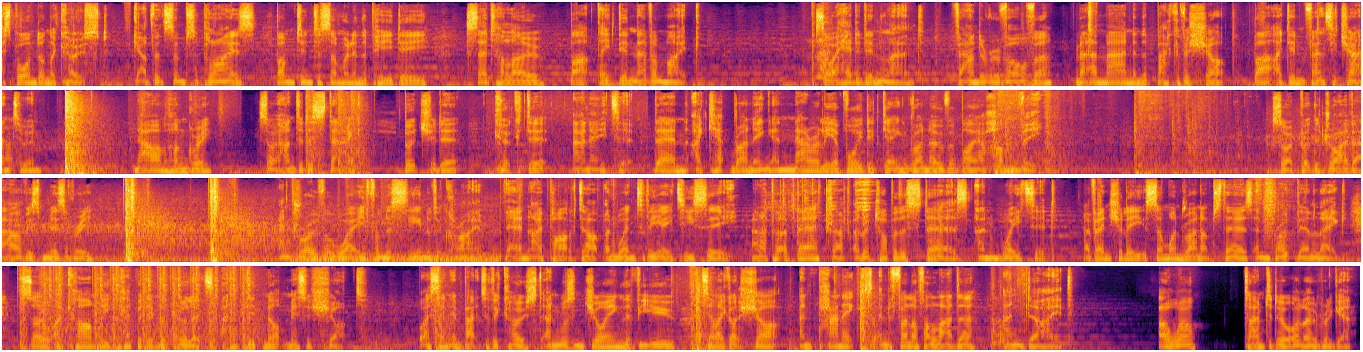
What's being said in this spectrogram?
I spawned on the coast, gathered some supplies, bumped into someone in the PD, said hello, but they didn't have a mic. So I headed inland, found a revolver, met a man in the back of a shop, but I didn't fancy chatting to him. Now I'm hungry, so I hunted a stag, butchered it, cooked it, and ate it. Then I kept running and narrowly avoided getting run over by a Humvee. So I put the driver out of his misery and drove away from the scene of the crime. Then I parked up and went to the ATC, and I put a bear trap at the top of the stairs and waited. Eventually, someone ran upstairs and broke their leg, so I calmly peppered him with bullets and did not miss a shot. But I sent him back to the coast and was enjoying the view until I got shot and panicked and fell off a ladder and died. Oh well, time to do it all over again.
